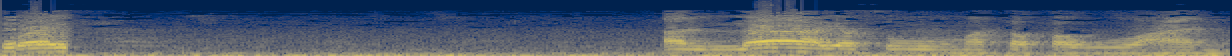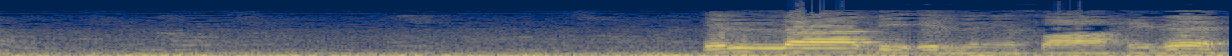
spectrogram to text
فقه أن لا يصوم تطوعا إلا بإذن صاحبه.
